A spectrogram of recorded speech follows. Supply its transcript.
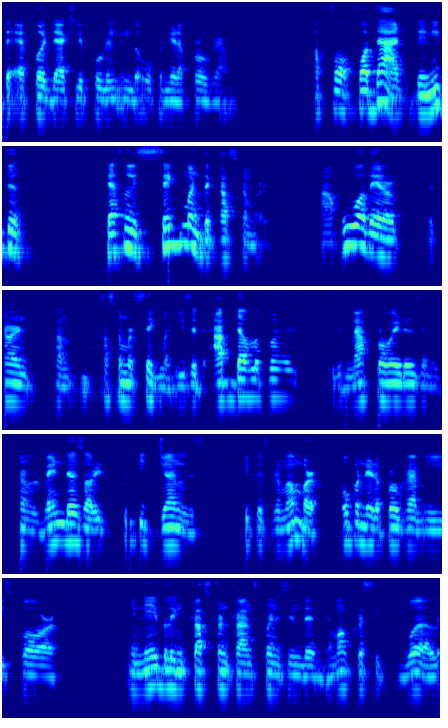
the effort they actually put in in the open data program. Uh, for, for that, they need to definitely segment the customers. Uh, who are their current um, customer segment? Is it app developers? Is it map providers and external vendors? Or it could be journalists? Because remember, open data program is for enabling trust and transparency in the democracy world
